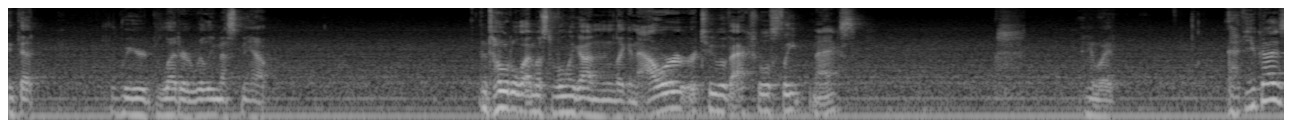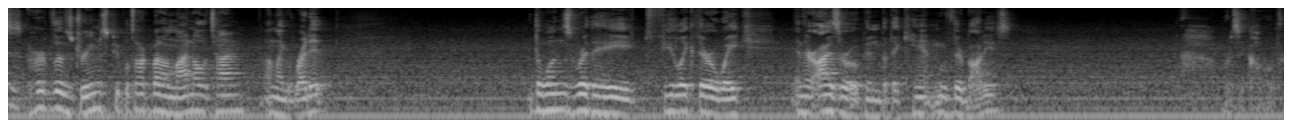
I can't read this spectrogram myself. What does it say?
I think that weird letter really messed me up. In total, I must have only gotten like an hour or two of actual sleep max. Anyway, have you guys heard of those dreams people talk about online all the time? On like Reddit? The ones where they feel like they're awake and their eyes are open but they can't move their bodies? What is it called?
